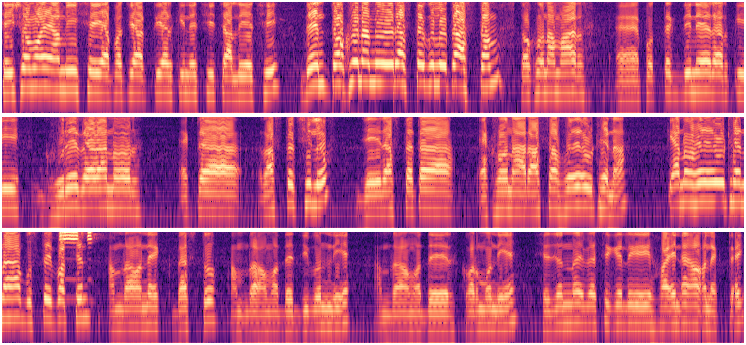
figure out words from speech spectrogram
সেই সময় আমি সেই অ্যাপাচি আরটিআর কিনেছি, চালিয়েছি। দেন তখন আমি এই রাস্তাগুলোতে আসতাম, তখন আমার প্রত্যেক দিনের আর কি ঘুরে বেড়ানোর একটা রাস্তা ছিল। যে রাস্তাটা এখন আর আসা হয়ে ওঠে না। কেন হয়ে ওঠে না বুঝতেই পারছেন? আমরা অনেক ব্যস্ত, আমরা আমাদের জীবন নিয়ে, আমরা আমাদের কর্ম নিয়ে। সেজন্যই বেসিক্যালি হয় না অনেকটাই।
